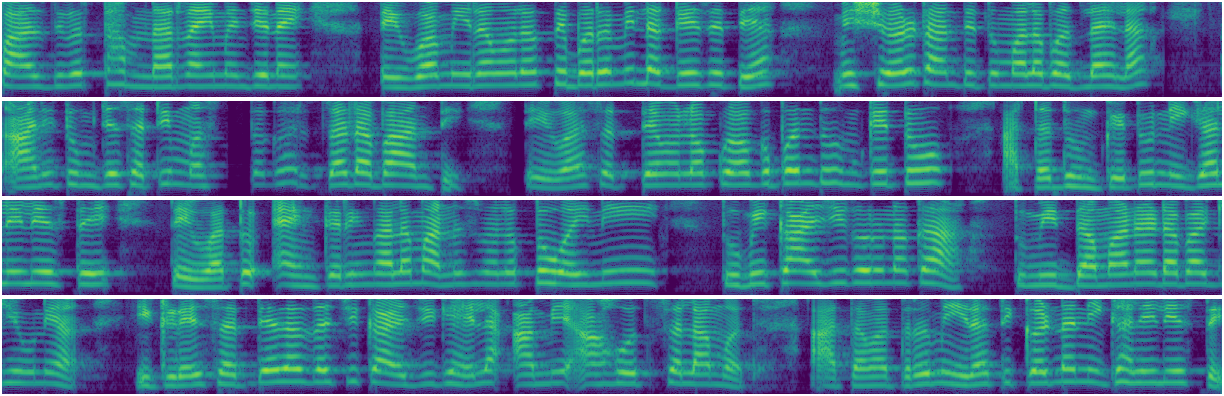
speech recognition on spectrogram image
पाच दिवस थांबणार नाही म्हणजे नाही. तेव्हा मीरा म्हणू लागते बरं मी लगेच येते हा. मी शर्ट आणते तुम्हाला बदलायला आणि तुमच्यासाठी मस्त घरचा डबा आणते. तेव्हा सत्य म्हणू लागतो अगं पण धुमकेतू आता धुमकेतू निघालेली असते. तेव्हा तो अँकरिंगवाला माणूस म्हणू लागतो वहिनी तुम्ही काळजी करू नका. तुम्ही दमाना डबा घेऊन या. इकडे सत्यदादाची काळजी घ्यायला आम्ही आहोत सलामत. आता मात्र मीरा तिकडनं निघालेली असते.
